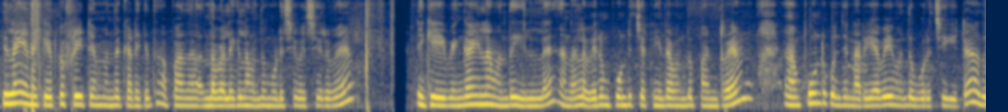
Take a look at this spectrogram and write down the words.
இதெல்லாம் எனக்கு எப்போ ஃப்ரீ டைம் வந்து கிடைக்குதோ அப்போ அந்த அந்த வேலைகள்லாம் வந்து முடிச்சு வச்சிருவேன். இன்றைக்கி வெங்காயம்லாம் வந்து இல்லை. அதனால் வெறும் பூண்டு சட்னி தான் வந்து பண்ணுறேன் பூண்டு கொஞ்சம் நிறையாவே வந்து உரிச்சிக்கிட்டேன். அது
